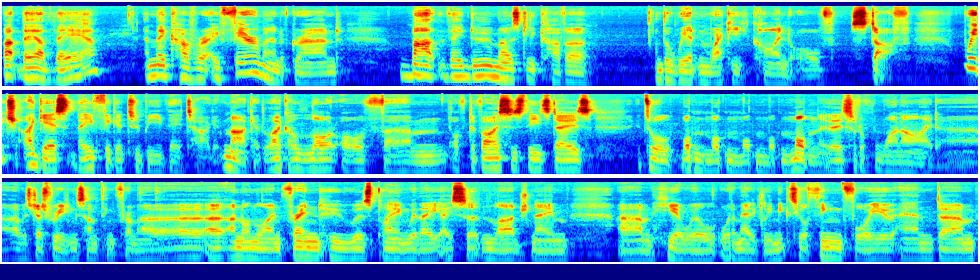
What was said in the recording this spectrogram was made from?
But they are there and they cover a fair amount of ground, but they do mostly cover the weird and wacky kind of stuff, which I guess they figure to be their target market. Like a lot of, um, of devices these days, it's all modern, modern, modern, modern, modern. They're sort of one eyed. Uh, I was just reading something from a, a, an online friend who was playing with a, a certain large name. Um, here will automatically mix your thing for you. And um,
